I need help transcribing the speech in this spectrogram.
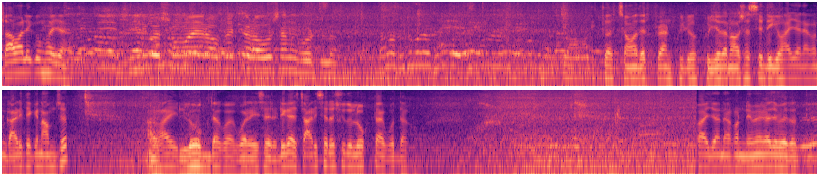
সালাম আলাইকুম ভাইজান দীর্ঘ সময়ের অপেক্ষার অবসান ঘটলো। দেখতে পাচ্ছ আমাদের প্রাণ প্রিয় প্রিয়তা নশা সেদিকে ভাইজান এখন গাড়ি থেকে নামছে। আর ভাই লোক দেখো একবার এই সাইডে ঠিক আছে? চারি সাইডে শুধু লোকটা একবার দেখো। ভাইজান এখন নেমে গেছে ভেতর থেকে।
